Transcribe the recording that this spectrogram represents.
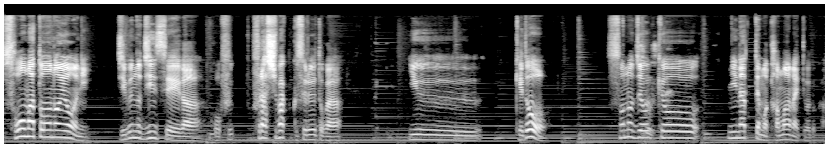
走馬灯のように自分の人生がこうフフラッシュバックするとか言うけど、その状況になっても構わないってことか。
